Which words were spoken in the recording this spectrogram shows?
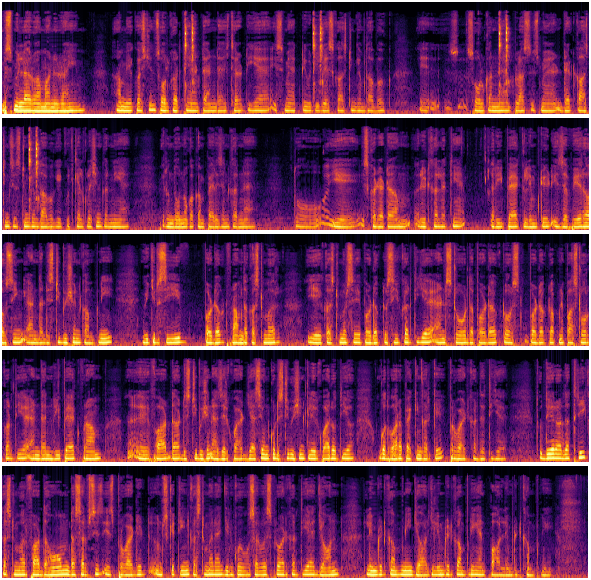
बिसमीम हम ये क्वेश्चन सोल्व करते हैं टेन डैश थर्टी है। इसमें एक्टिविटी बेस्ड कास्टिंग के मुताबिक सोल्व करना है प्लस इसमें डायरेक्ट कास्टिंग सिस्टम के मुताबिक ही कुछ कैलकुलेशन करनी है, फिर उन दोनों का कंपैरिजन करना है। तो ये, इसका डाटा हम रीड कर लेते हैं। Repack limited is a warehousing and the distribution company which receive product from the customer ये कस्टमर से प्रोडक्ट रिसीव करती है एंड स्टोर द प्रोडक्ट और प्रोडक्ट अपने पास स्टोर करती है and then repack from for the distribution as required जैसे उनको डिस्ट्रीब्यूशन के लिए रिक्वायर होती है, उनको दोबारा पैकिंग करके प्रोवाइड कर देती है। तो there are the three customer for the home the service is provided उसके तीन कस्टमर हैं जिनको वो सर्विस प्रोवाइड करती है John limited company George limited company and Paul limited company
